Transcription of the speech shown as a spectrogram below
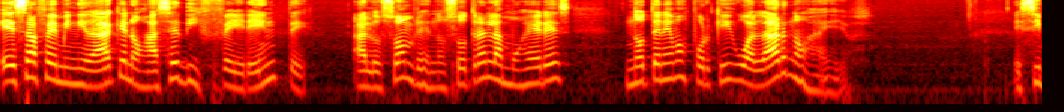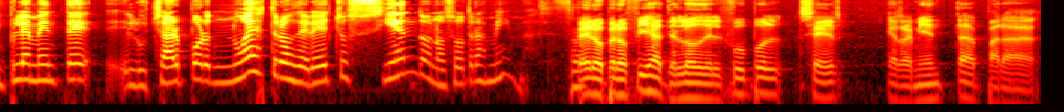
esa feminidad que nos hace diferente a los hombres. Nosotras las mujeres no tenemos por qué igualarnos a ellos. Es simplemente eh, luchar por nuestros derechos siendo nosotras mismas. Pero, pero fíjate, lo del fútbol ser herramienta para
